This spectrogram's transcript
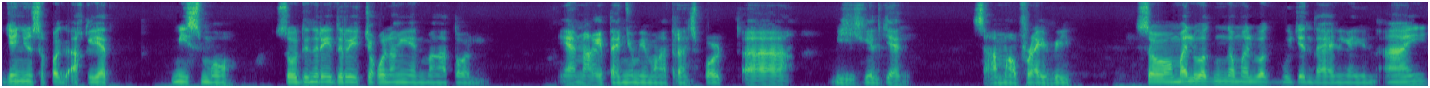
yan yung sa pag-akyat mismo. So, dinire-diretso ko lang yan, mga tol. Yan, makita nyo may mga transport ah vehicle dyan. Saka mga private. So, maluwag na maluwag po dyan dahil ngayon ay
